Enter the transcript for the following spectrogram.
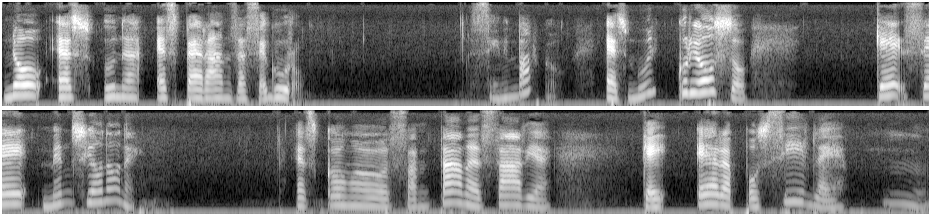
No es una esperanza seguro. Sin embargo, es muy curioso que se mencione. Es como Santana sabía que era posible. Hmm.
